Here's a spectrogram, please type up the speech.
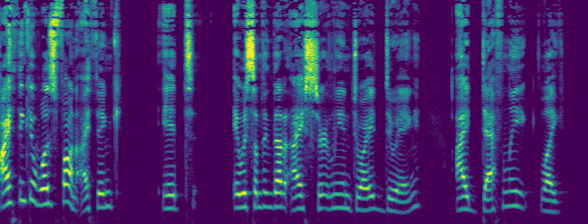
I think it was fun. I think it, it was something that I certainly enjoyed doing. I definitely like,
